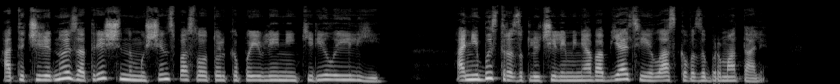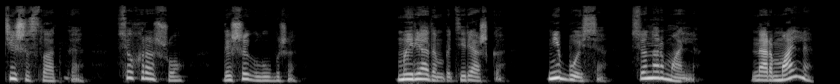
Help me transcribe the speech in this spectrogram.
От очередной затрещины мужчин спасло только появление Кирилла и Ильи. Они быстро заключили меня в объятия и ласково забормотали. «Тише, сладкая. Все хорошо. Дыши глубже. Мы рядом, потеряшка. Не бойся, все нормально». Нормально?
